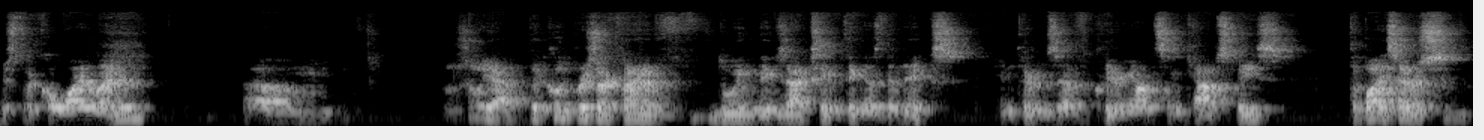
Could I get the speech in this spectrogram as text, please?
Mr. Kawhi Leonard. Um, so yeah, the Clippers are kind of doing the exact same thing as the Knicks in terms of clearing out some cap space. Tobias Harris,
